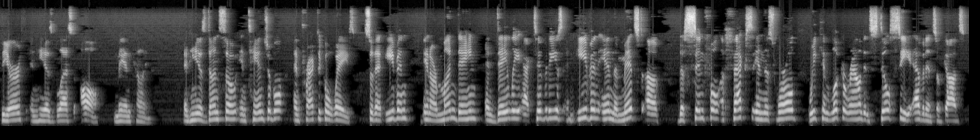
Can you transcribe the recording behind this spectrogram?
the earth and He has blessed all mankind. And He has done so in tangible and practical ways, so that even in our mundane and daily activities, and even in the midst of the sinful effects in this world, we can look around and still see evidence of God's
